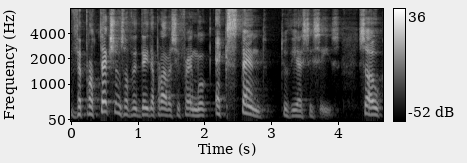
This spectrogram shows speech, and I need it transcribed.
the protections of the data privacy framework extend to the SCCs. So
